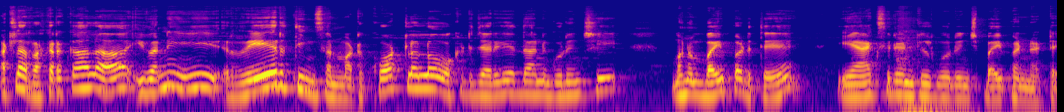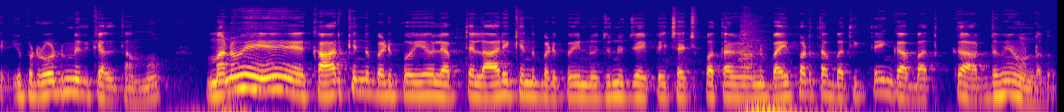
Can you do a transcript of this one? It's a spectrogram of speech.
అట్లా రకరకాల ఇవన్నీ రేర్ థింగ్స్ అనమాట కోట్లలో ఒకటి జరిగే దాని గురించి మనం భయపడితే ఈ యాక్సిడెంట్ల గురించి భయపడినట్టే. ఇప్పుడు రోడ్డు మీదకి వెళ్తాము. మనమే కార్ కింద పడిపోయో లేకపోతే లారీ కింద పడిపోయి నుజ్జు నుజ్జు అయిపోయి చచ్చిపోతామేమో అని భయపడతా బతికితే ఇంకా బతుక అర్థమే ఉండదు.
